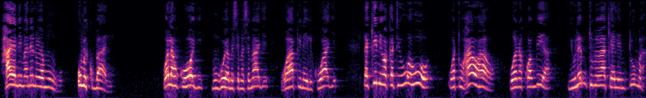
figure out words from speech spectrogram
haya ni maneno ya mungu. Umekubali? Wala hukuhoji mungu huyo amesemasemaje wapi na ilikuwaje? Lakini wakati huo huo watu hao hao wanakwambia yule mtume wake aliyemtuma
